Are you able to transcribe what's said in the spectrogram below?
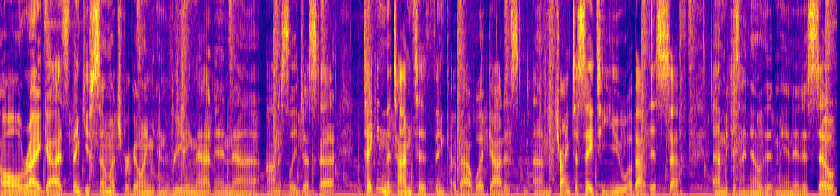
All right, guys. Thank you so much for going and reading that, and uh, honestly, just uh, taking the time to think about what God is um, trying to say to you about this stuff. Um, because I know that, man, it is so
